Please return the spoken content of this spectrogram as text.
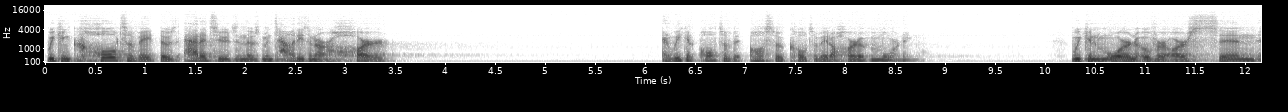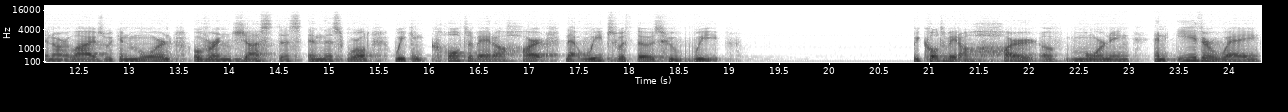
We can cultivate those attitudes and those mentalities in our heart. And we can also cultivate a heart of mourning. We can mourn over our sin in our lives. We can mourn over injustice in this world. We can cultivate a heart that weeps with those who weep. We cultivate a heart of mourning. And either way,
